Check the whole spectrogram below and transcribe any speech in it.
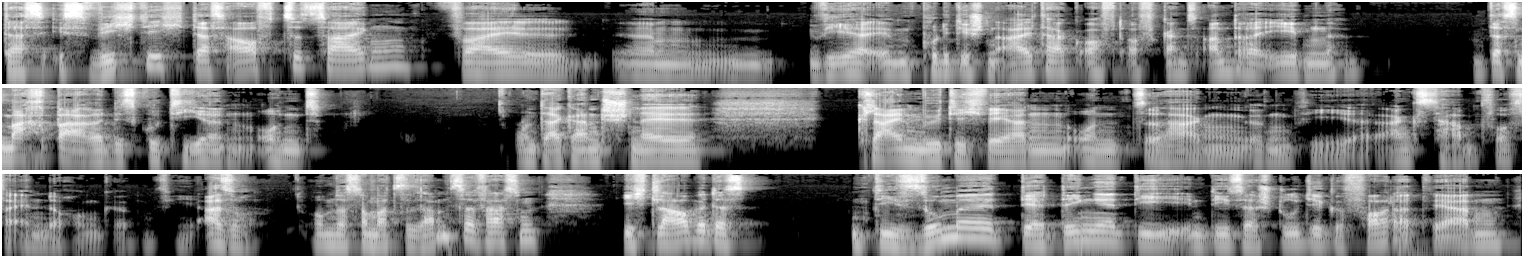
das ist wichtig, das aufzuzeigen, weil ähm, wir im politischen Alltag oft auf ganz anderer Ebene das Machbare diskutieren und, und da ganz schnell kleinmütig werden und sagen, irgendwie Angst haben vor Veränderung irgendwie. Also, um das nochmal zusammenzufassen, ich glaube, dass die Summe der Dinge, die in dieser Studie gefordert werden,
